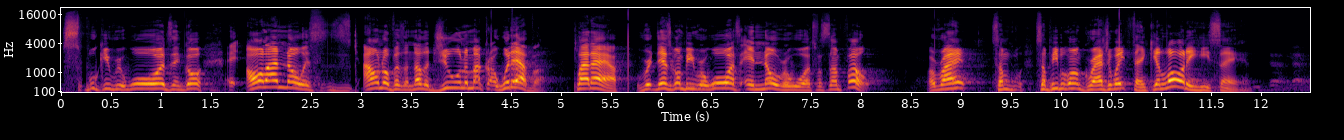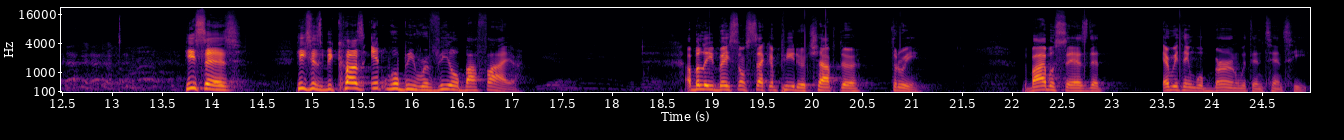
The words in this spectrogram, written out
spooky rewards and go. Eh, all I know is I don't know if there's another jewel in my car, whatever. Plat out. There's gonna be rewards and no rewards for some folk. All right? Some some people gonna graduate. Thank you, Lordy, he's saying. He says, he says, because it will be revealed by fire. I believe based on 2 Peter chapter 3. The Bible says that everything will burn with intense heat.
